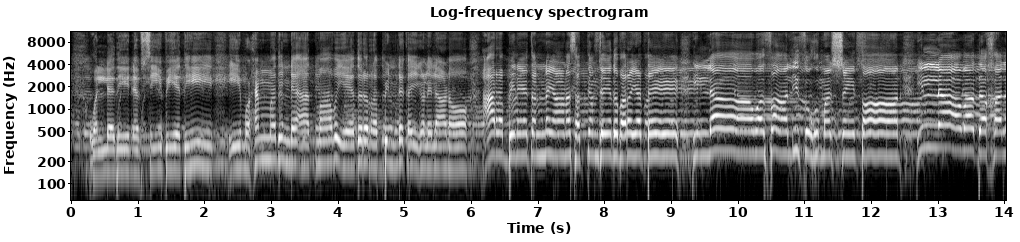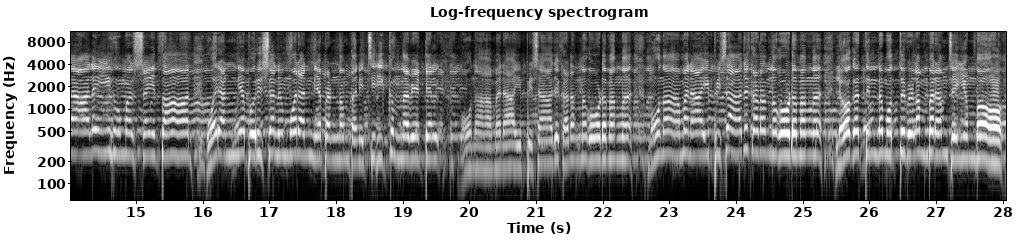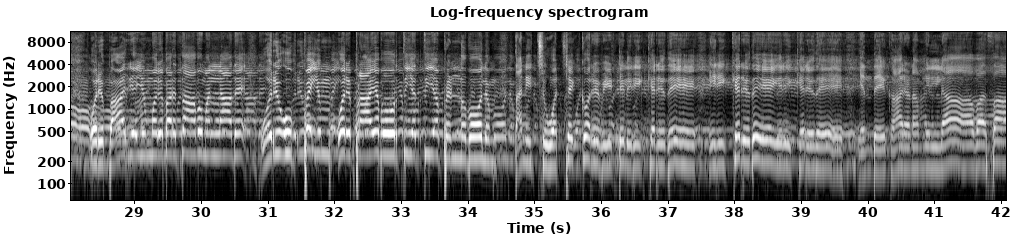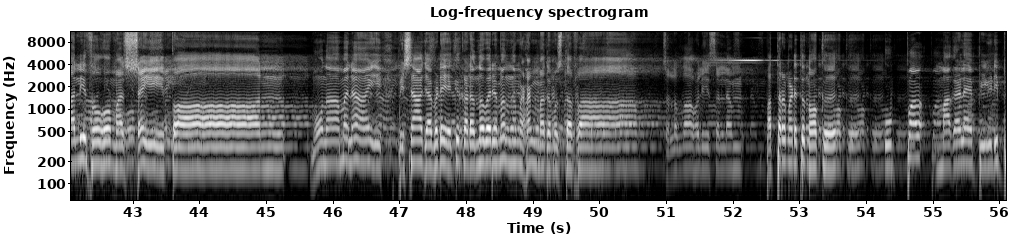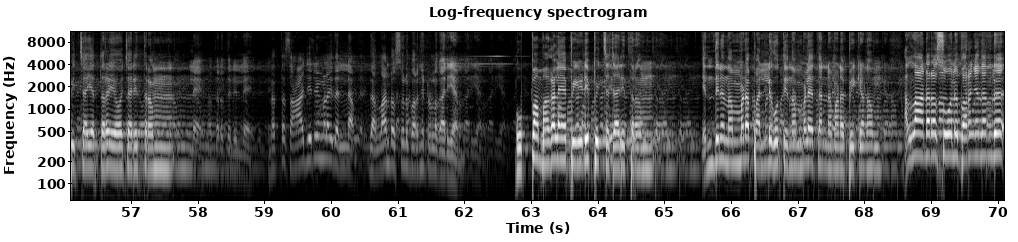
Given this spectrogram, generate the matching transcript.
ഈ മുഹമ്മദിന്റെ ആത്മാവ് ഏതൊരു റബ്ബിന്റെ കൈകളിലാണോ? ആ റബ്ബിനെ തന്നെയാണ് സത്യം ചെയ്ത് പറയട്ടെ. ഇല്ലാ ഇല്ലാ ശൈത്താൻ ഒരന്യ പുരുഷനും ഒരന്യ പെണ്ണും തനിച്ചിരിക്കുന്ന വീട്ടിൽ മൂന്നാമനായി പിശാജ് കടന്നുകൂടുമെന്ന് മൂന്നാമനായി പിശാജ് കടന്നുകൂടുമെന്ന് ലോകത്തിന്റെ മൊത്ത് വിളംബരം ചെയ്യുമ്പോ ഒരു ഭാര്യയും ഒരു ഭർത്താവുമല്ലാതെ ഒരു ഉപ്പയും ഒരു പ്രായപൂർത്തിയെത്തിയ പെണ്ണുപോലും തനിച്ചു ഒറ്റയ്ക്കൊരു വീട്ടിലിരിക്കരുതേ ഇരിക്കരുതേ ഇരിക്കരുതേ. എന്തേ കാരണമില്ല? വസാലിസുഹുമ ശൈത്താൻ. മൂന്നാമനായി പിശാജ് അവിടേക്ക് കടന്നു വരുമെന്ന് മുഹമ്മദ് മുസ്തഫ. സല്ലല്ലാഹു അലൈഹി വസല്ലം പത്രമെടുത്ത് നോക്ക്. ഉപ്പ മകളെ പീഡിപ്പിച്ച എത്രയോ ചരിത്രം. പത്രത്തിലില്ലേ? ഇന്നത്തെ സാഹചര്യങ്ങൾ ഇതെല്ലാം. ഇത് അള്ളാൻ റസൂൽ പറഞ്ഞിട്ടുള്ള കാര്യമാണ്. ഉപ്പ മകളെ പീഡിപ്പിച്ച ചരിത്രം. എന്തിന് നമ്മുടെ പല്ലുകുത്തി നമ്മളെ തന്നെ മണപ്പിക്കണം? അള്ളാന്റെ റസൂൽ പറഞ്ഞതെന്ത്?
